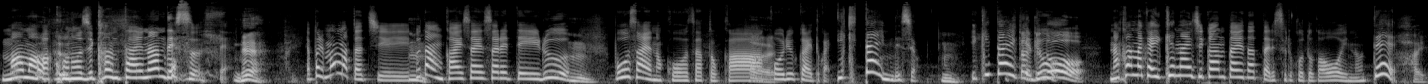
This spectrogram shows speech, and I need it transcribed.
ママはこの時間帯なんですって。ねやっぱりママたちうん。普段開催されているん。防災の講座とはい。か交流会とか行きたいんですよ。うん。行きたいだけどけどなかなか行けない時間帯だったりすることが多いのではい。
